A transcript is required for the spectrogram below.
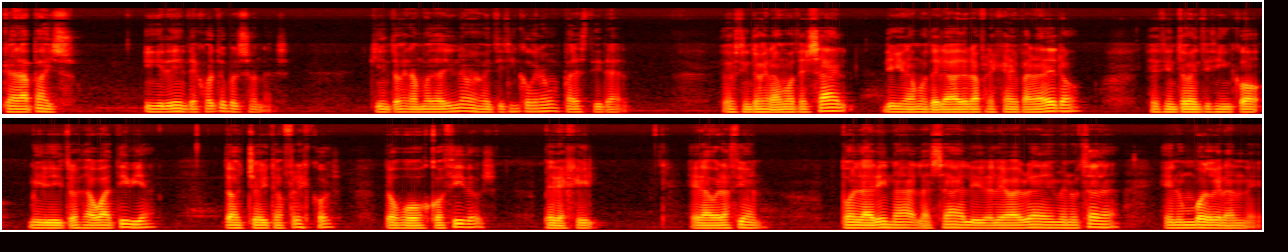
Carapaiso. Ingredientes: 4 personas. 500 gramos de harina más 25 gramos para estirar. 200 gramos de sal. 10 gramos de levadura fresca de panadero. 625 mililitros de agua tibia, dos choritos frescos, dos huevos cocidos, perejil. Elaboración. Pon la harina, la sal y la levadura desmenuzada en un bol grande.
